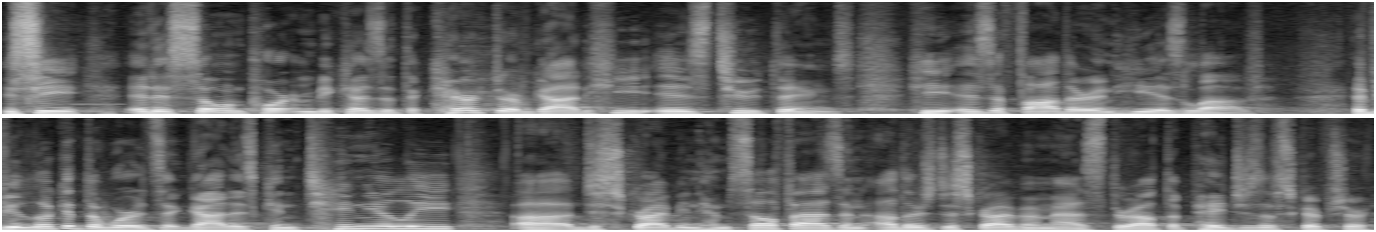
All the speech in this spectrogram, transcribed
You see, it is so important because at the character of God, He is two things He is a father and He is love. if you look at the words that God is continually uh, describing himself as and others describe him as throughout the pages of Scripture,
